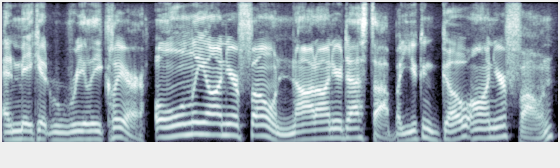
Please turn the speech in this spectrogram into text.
and make it really clear. Only on your phone, not on your desktop, but you can go on your phone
